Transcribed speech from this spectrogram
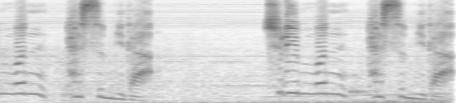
출입문 닫습니다. 출입문 닫습니다.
